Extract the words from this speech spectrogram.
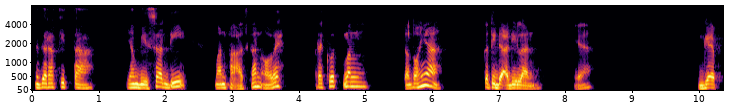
negara kita yang bisa dimanfaatkan oleh rekrutmen. Contohnya ketidakadilan, ya, gap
